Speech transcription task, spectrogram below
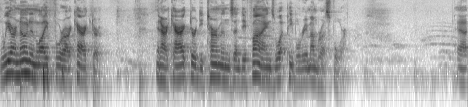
We are known in life for our character and our character determines and defines what people remember us for. Uh,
